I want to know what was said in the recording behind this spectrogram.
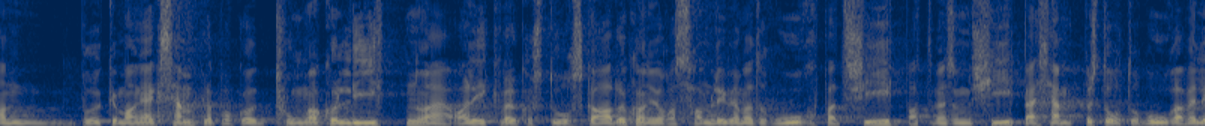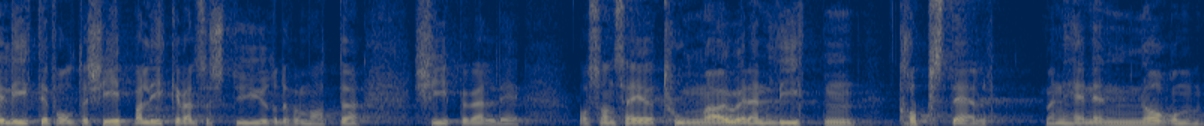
Han bruker mange eksempler på hvor tunga hvor liten hun er, og allikevel hvor stor skade hun kan gjøre. Sammenlignet med et ror på et skip. at liksom, Skipet er kjempestort og ror er veldig lite i forhold til skipet. Allikevel så styrer det på en måte skipet veldig. Og Sånn sier tunga òg. er en liten kroppsdel, men har en enorm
